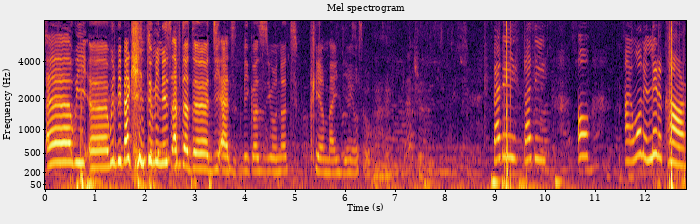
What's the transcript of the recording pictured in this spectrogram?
Uh, we uh, will be back in two minutes after the, the ads because you're not clear mind here. So Daddy, Daddy, oh, I want a little car.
